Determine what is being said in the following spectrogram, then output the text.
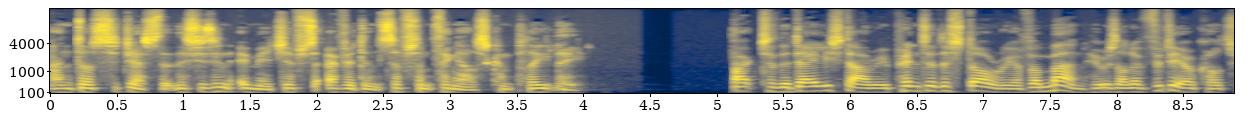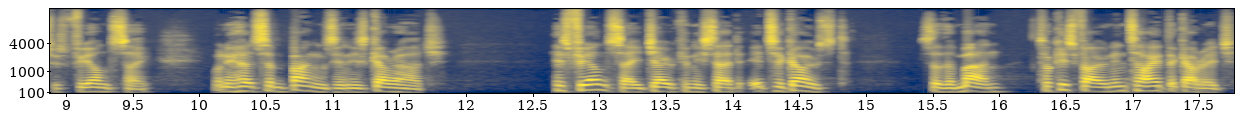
and does suggest that this is an image of evidence of something else completely. Back to the Daily Star, who printed a story of a man who was on a video call to his fiancée when he heard some bangs in his garage. His fiancée jokingly said, It's a ghost. So the man took his phone inside the garage,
